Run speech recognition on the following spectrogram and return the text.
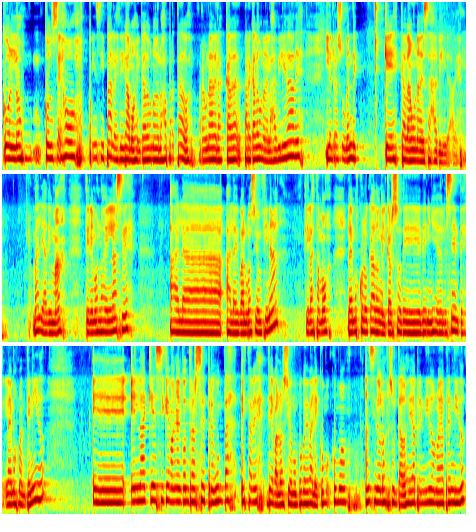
con los consejos principales, digamos, en cada uno de los apartados para, una de las, cada, para cada una de las habilidades y el resumen de qué es cada una de esas habilidades. ¿Vale? Además, tenemos los enlaces a la, a la evaluación final, que la, estamos, la hemos colocado en el caso de, de niños y adolescentes, la hemos mantenido, eh, en la que sí que van a encontrarse preguntas, esta vez de evaluación, un poco de, vale, ¿cómo, ¿cómo, han sido los resultados? ¿He aprendido o no he aprendido?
